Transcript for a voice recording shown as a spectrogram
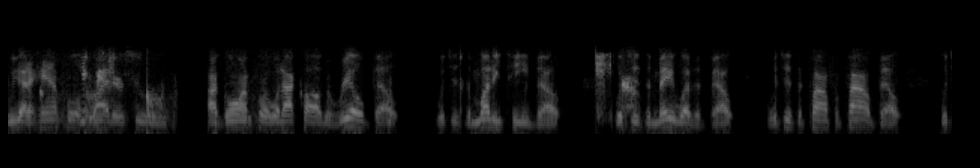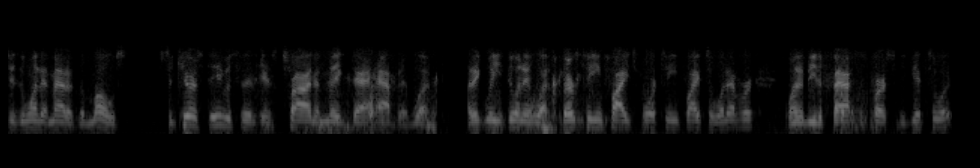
we got a handful of fighters who are going for what I call the real belt, which is the money team belt, which is the Mayweather belt, which is the pound for pound belt, which is the one that matters the most. Shakur Stevenson is trying to make that happen. What I think he's doing it. What 13 fights, 14 fights, or whatever. Want to be the fastest person to get to it.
